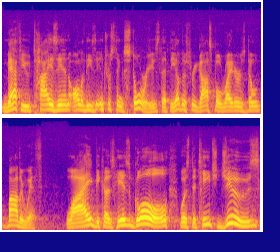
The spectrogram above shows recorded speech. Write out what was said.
Matthew ties in all of these interesting stories that the other three gospel writers don't bother with. Why? Because his goal was to teach Jews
